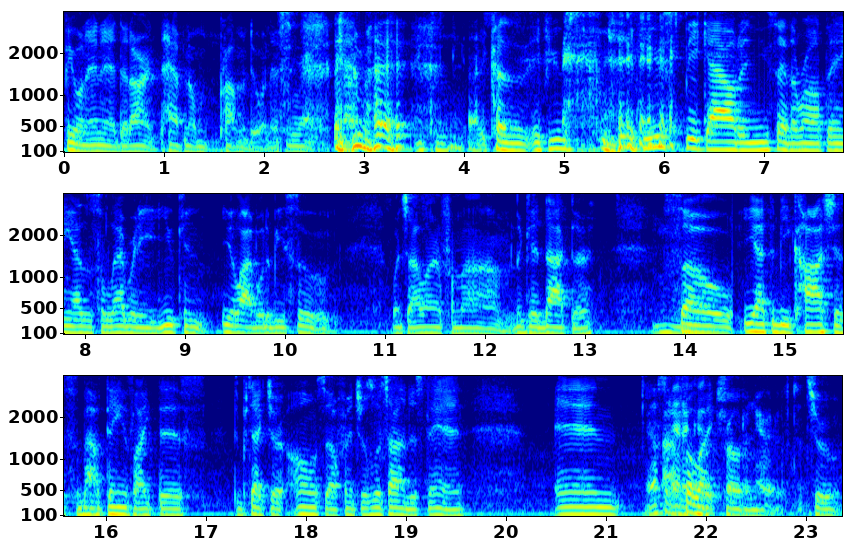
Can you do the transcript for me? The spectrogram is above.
People on the internet that aren't have no problem doing this. Right. because if you if you speak out and you say the wrong thing as a celebrity, you can you're liable to be sued, which I learned from um, the good doctor. So you have to be cautious about things like this to protect your own self interest, which I understand. And You also I feel like control the narrative too. True.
